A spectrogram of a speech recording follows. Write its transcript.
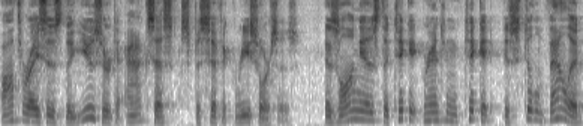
authorizes the user to access specific resources. As long as the ticket granting ticket is still valid,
